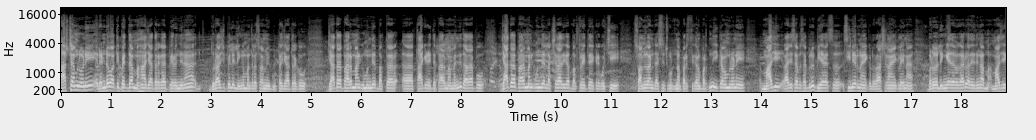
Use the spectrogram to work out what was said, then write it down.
రాష్ట్రంలోని రెండవ అతిపెద్ద మహాజాతరగా పేరొందిన దురాజిపల్లి లింగమంతల స్వామి గుట్ట జాతరకు జాతర ప్రారంభానికి ముందే భక్తుల తాకిడైతే ప్రారంభమైంది. దాదాపు జాతర ప్రారంభానికి ముందే లక్షలాదిగా భక్తులు అయితే ఇక్కడికి వచ్చి స్వామివారిని దర్శించుకుంటున్న పరిస్థితి కనపడుతుంది. ఈ క్రమంలోనే మాజీ రాజ్యసభ సభ్యులు బీఆర్ఎస్ సీనియర్ నాయకులు రాష్ట్ర నాయకులైన బడవ లింగేదేవ్ గారు అదేవిధంగా మాజీ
